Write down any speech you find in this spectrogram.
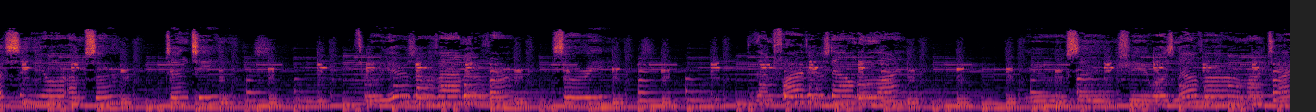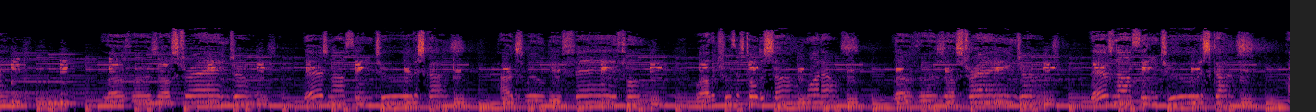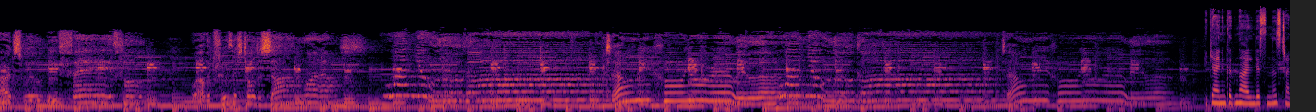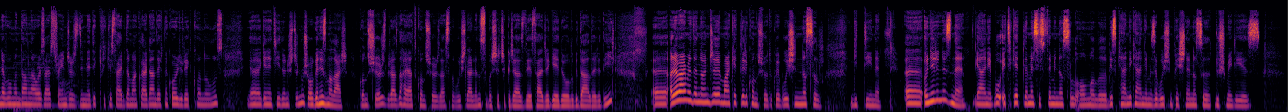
sing. that's told to someone. Hikayenin kadın halindesiniz. China Woman'dan Lovers Are Strangers dinledik. Fikir sahibi damaklardan Defne Kor Yürek konuğumuz. E, genetiği dönüştürülmüş organizmalar konuşuyoruz. Biraz da hayatı konuşuyoruz aslında bu işlerle nasıl başa çıkacağız diye sadece GDO'lu gıdaları değil. E, ara vermeden önce marketleri konuşuyorduk ve bu işin nasıl gittiğini. E, öneriniz ne? Yani bu etiketleme sistemi nasıl olmalı? Biz kendi kendimize bu işin peşine nasıl düşmeliyiz?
